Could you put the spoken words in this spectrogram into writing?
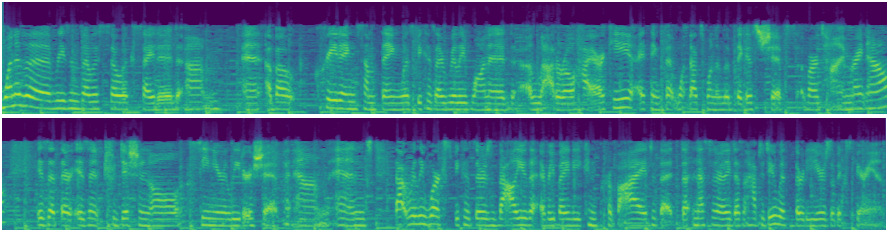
One of the reasons I was so excited um, about creating something was because I really wanted a lateral hierarchy. I think that that's one of the biggest shifts of our time right now is that there isn't traditional senior leadership. Um, and that really works because there's value that everybody can provide that, that necessarily doesn't have to do with 30 years of experience.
